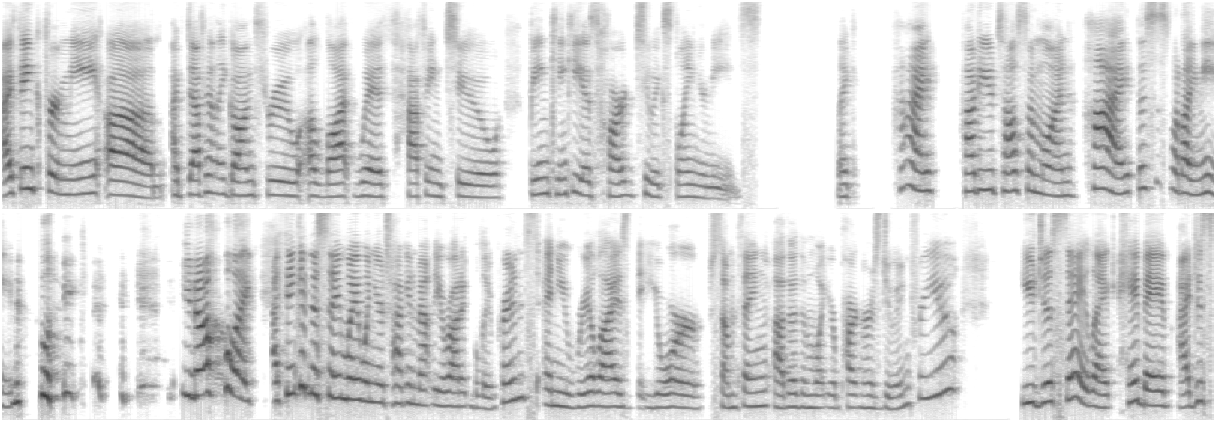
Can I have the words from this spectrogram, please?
I think for me, um, I've definitely gone through a lot with having to being kinky is hard to explain your needs. Like, hi, how do you tell someone, hi, this is what I need? like, you know, like I think in the same way when you're talking about the erotic blueprints and you realize that you're something other than what your partner is doing for you, you just say like hey babe i just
